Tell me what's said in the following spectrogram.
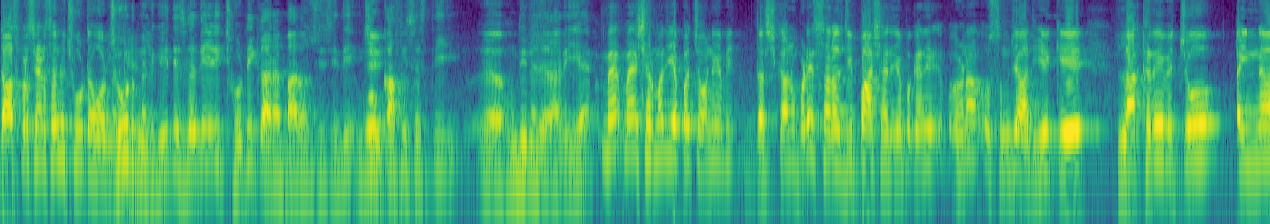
10% ਸਾਨੂੰ ਛੂਟ ਹੋਰ ਮਿਲ ਛੂਟ। ਮਿਲ ਗਈ ਤੇ ਇਸ ਕਰਕੇ ਜਿਹੜੀ ਛੋਟੀ ਕਾਰ ਹੈ 1200 ਸੀਸੀ ਦੀ ਜੀ। ਉਹ ਕਾਫੀ ਸਸਤੀ ਹੁੰਦੀ ਨਜ਼ਰ ਆ ਰਹੀ ਹੈ। ਮੈਂ ਮੈਂ ਸ਼ਰਮਾ ਜੀ ਆਪਾਂ ਚਾਹੁੰਦੇ ਆ ਵੀ ਦਰਸ਼ਕਾਂ ਨੂੰ ਬੜੇ ਸਰਲ ਜੀ ਭਾਸ਼ਾ ਦੀ ਆਪਾਂ ਕਹਿੰਦੇ ਹਨਾ ਉਹ ਸਮਝਾ ਦਈਏ ਕਿ ਲੱਖ ਦੇ ਵਿੱਚੋਂ ਇੰਨਾ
